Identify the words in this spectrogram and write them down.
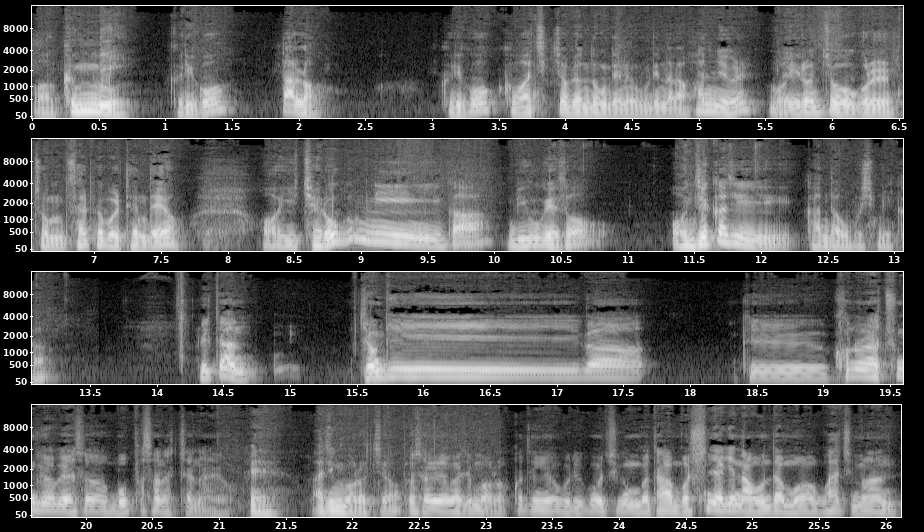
어, 금리 그리고 달러 그리고 그와 직접 연동되는 우리나라 환율 뭐 네. 이런 쪽을 좀 살펴볼 텐데요. 어, 이 제로 금리가 미국에서 언제까지 간다고 보십니까? 일단 경기 가 그 코로나 충격에서 못 벗어났잖아요. 네, 아직 멀었죠. 벗어나려면 아직 멀었거든요. 그리고 지금 뭐 다뭐 뭐 신약이 나온다 뭐 하고 하지만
